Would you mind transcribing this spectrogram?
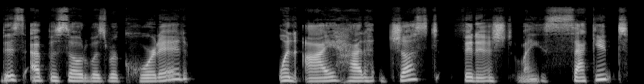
This episode was recorded when I had just finished my second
